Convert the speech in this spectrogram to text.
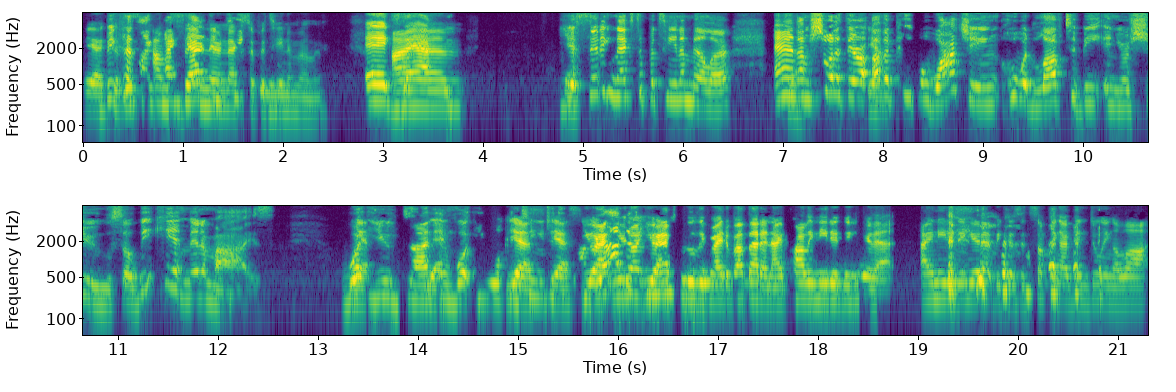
Yeah, because I'm I sitting there next to Patina Miller. Exactly. You're yeah. sitting next to Patina Miller, and yeah. I'm sure that there are yeah. other people watching who would love to be in your shoes. So we can't minimize what Yes. you've done Yes. and what you will Yes, continue to yes, do. you I'm are, you're not, you're absolutely right about that, and I probably needed to hear that. I needed to hear that because it's something I've been doing a lot,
